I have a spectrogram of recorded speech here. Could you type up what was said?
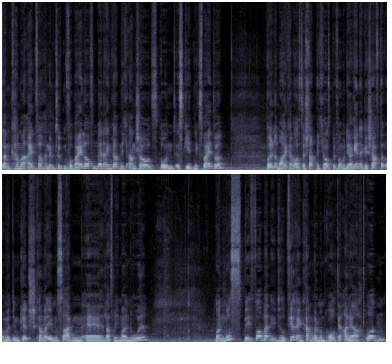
dann kann man einfach an dem Typen vorbeilaufen, wenn er ihn gerade nicht anschaut und es geht nichts weiter. Weil normal kann man aus der Stadt nicht raus, bevor man die Arena geschafft hat und mit dem Glitch kann man eben sagen, äh, lass mich mal in Ruhe. Man muss, bevor man in die Top 4 rein kann, weil man braucht ja alle acht Orden,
